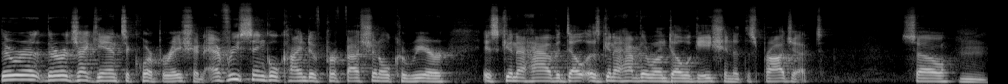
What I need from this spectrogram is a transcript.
they're a, they're a gigantic corporation. Every single kind of professional career is gonna have a del- is gonna have their own delegation at this project. So mm.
